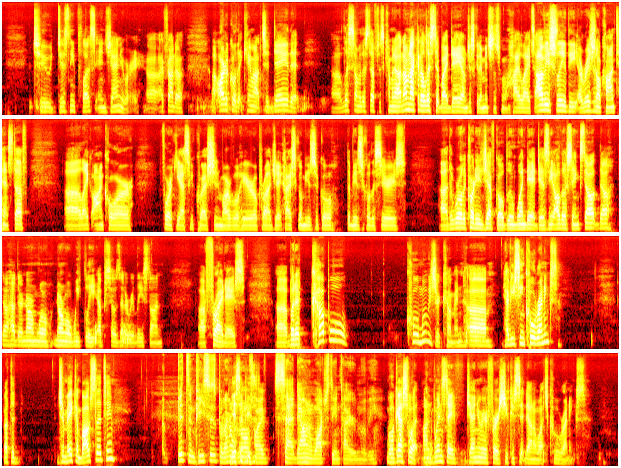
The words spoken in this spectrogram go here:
to Disney Plus in January. Uh, I found a, a article that came out today that uh, lists some of the stuff that's coming out. And I'm not going to list it by day. I'm just going to mention some highlights. Obviously, the original content stuff, uh, like Encore, Forky Ask a Question, Marvel Hero Project, High School Musical, the musical, the series. Uh, the world according to Jeff Goldblum, one day at Disney, all those things. They'll they'll they'll have their normal normal weekly episodes that are released on uh, Fridays. Uh, but a couple cool movies are coming. Um, have you seen Cool Runnings? About the Jamaican bobsled team? Bits and pieces, but I don't Bits know if I've sat down and watched the entire movie. Well, guess what? On Wednesday, January 1st, you can sit down and watch Cool Runnings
